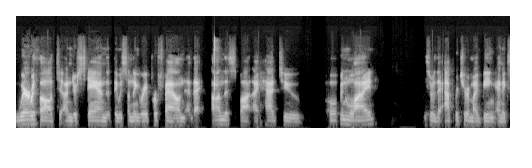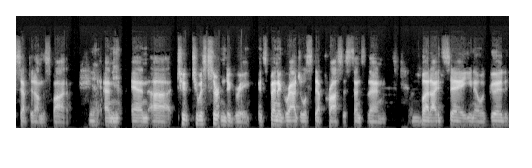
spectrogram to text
wherewithal to understand that there was something very profound and that on the spot I had to open wide sort of the aperture of my being and accept it on the spot. Yeah. And and uh, to to a certain degree, it's been a gradual step process since then. But I'd say you know a good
